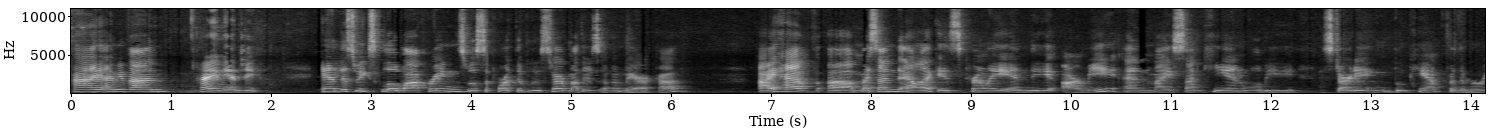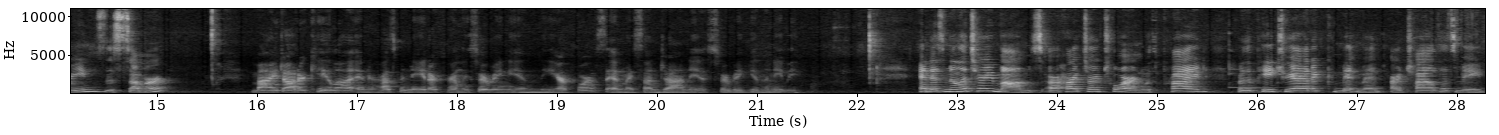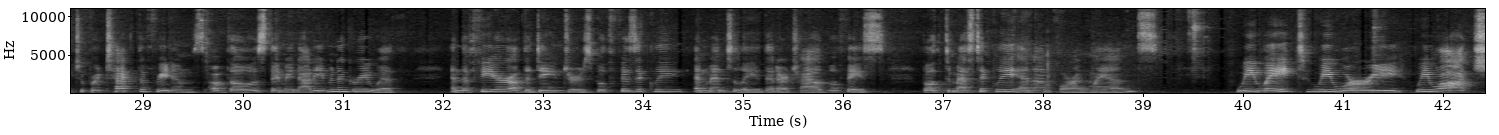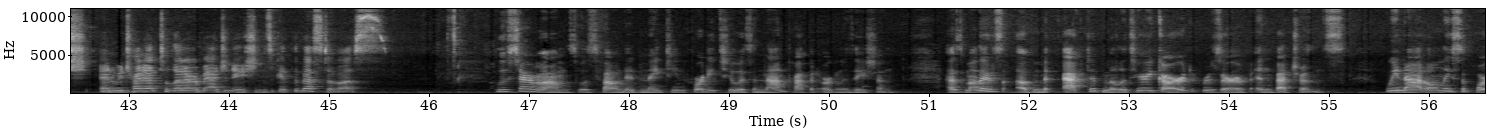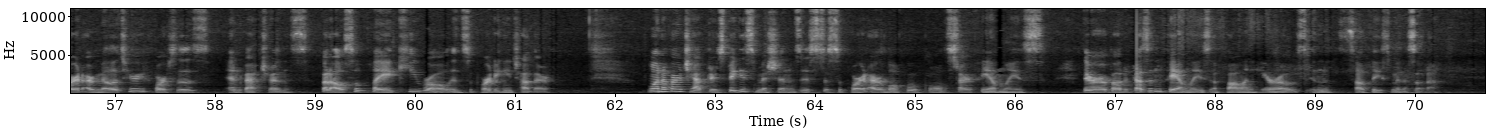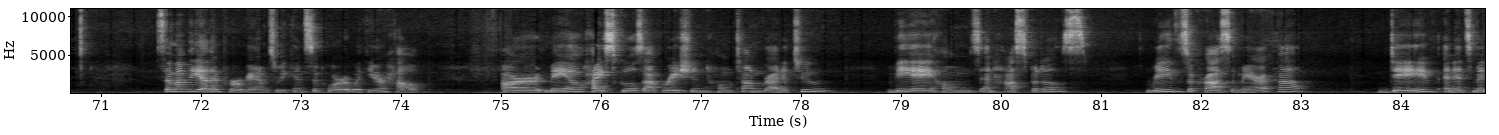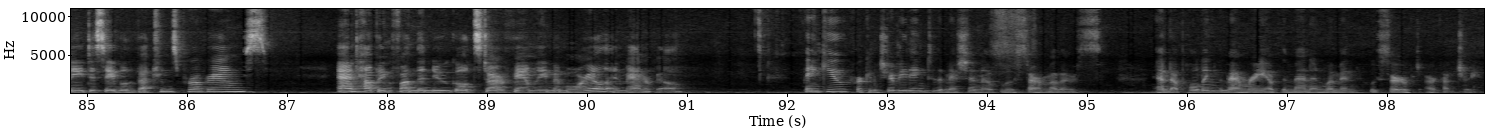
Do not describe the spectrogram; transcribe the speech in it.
Hi, I'm Yvonne, Hi, I'm Angie. and this week's Globe offerings will support the Blue Star Mothers of America. I have uh, my son Alec is currently in the Army, and my son Kian will be starting boot camp for the Marines this summer. My daughter Kayla and her husband Nate are currently serving in the Air Force, and my son John is serving in the Navy. And as military moms, our hearts are torn with pride for the patriotic commitment our child has made to protect the freedoms of those they may not even agree with, and the fear of the dangers, both physically and mentally, that our child will face, both domestically and on foreign lands. We wait, we worry, we watch, and we try not to let our imaginations get the best of us. Blue Star Moms was founded in 1942 as a nonprofit organization as mothers of active military guard, reserve, and veterans. We not only support our military forces and veterans, but also play a key role in supporting each other. One of our chapter's biggest missions is to support our local Gold Star families. There are about a dozen families of fallen heroes in southeast Minnesota. Some of the other programs we can support with your help are Mayo High School's Operation Hometown Gratitude, VA Homes and Hospitals, Wreaths Across America, Dave and its many disabled veterans programs, and helping fund the new Gold Star Family Memorial in Mantorville. Thank you for contributing to the mission of Blue Star Mothers and upholding the memory of the men and women who served our country.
